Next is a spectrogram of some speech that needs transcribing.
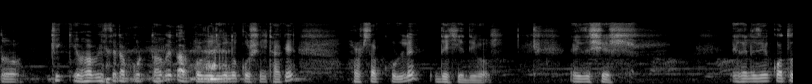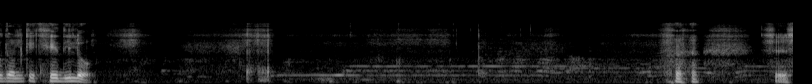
তো ঠিক এভাবেই সেট করতে হবে, তারপর যদি কোনো কোশ্চেন থাকে হোয়াটসঅ্যাপ করলে দেখিয়ে দিব। এই যে শেষ। এখানে যে কতজনকে খেয়ে দিল? শেষ।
